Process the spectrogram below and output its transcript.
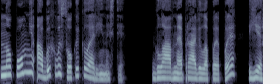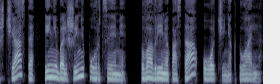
но помни об их высокой калорийности. Главное правило ПП — ешь часто и небольшими порциями. Во время поста очень актуально.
